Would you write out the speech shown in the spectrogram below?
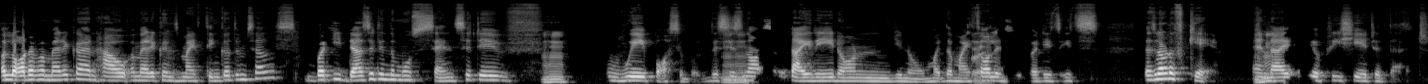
a lot of America and how Americans might think of themselves, but he does it in the most sensitive. Mm-hmm way possible. This mm-hmm. is not some tirade on you know the mythology, right. but it's it's there's a lot of care and mm-hmm. I appreciated that.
